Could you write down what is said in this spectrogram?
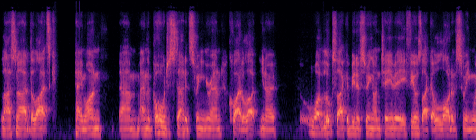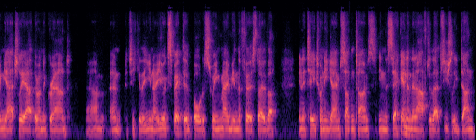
last night the lights came on um, and the ball just started swinging around quite a lot. You know, what looks like a bit of swing on TV feels like a lot of swing when you're actually out there on the ground. Um, and particularly, you know, you expect a ball to swing maybe in the first over in a T20 game, sometimes in the second, and then after that's usually done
